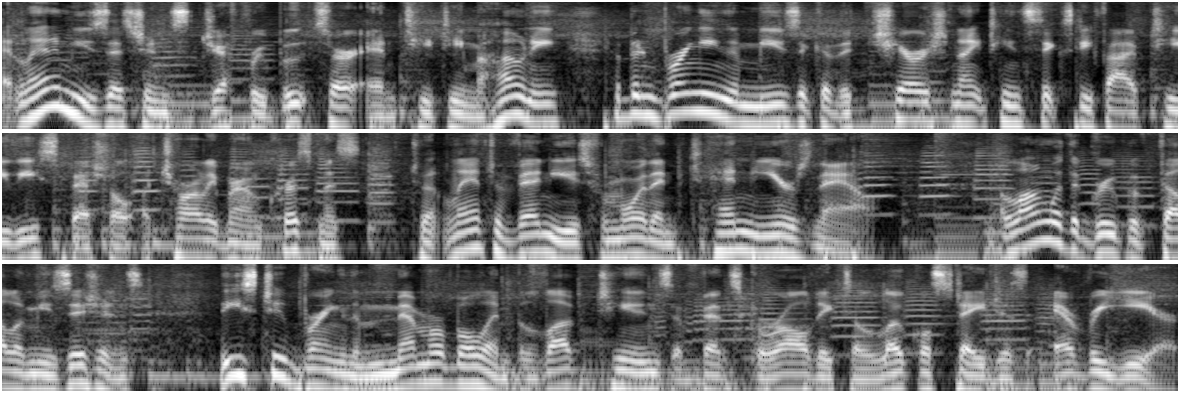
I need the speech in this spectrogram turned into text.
Atlanta musicians Jeffrey Butzer and T.T. Mahoney have been bringing the music of the cherished 1965 TV special A Charlie Brown Christmas to Atlanta venues for more than 10 years now. Along with a group of fellow musicians, these two bring the memorable and beloved tunes of Vince Guaraldi to local stages every year.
